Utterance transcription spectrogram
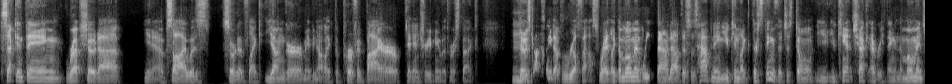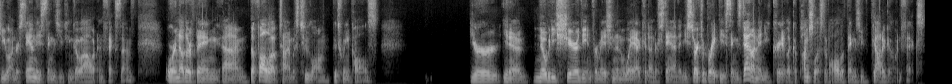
Second thing, rep showed up, you know, saw I was sort of like younger, maybe not like the perfect buyer. They didn't treat me with respect. Those got cleaned up real fast, right? Like the moment we found out this was happening, you can like there's things that just don't you, you can't check everything. And the moment you understand these things, you can go out and fix them. Or another thing, um, the follow-up time was too long between calls you're you know nobody shared the information in a way i could understand. And you start to break these things down and you create like a punch list of all the things you've got to go and fix.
